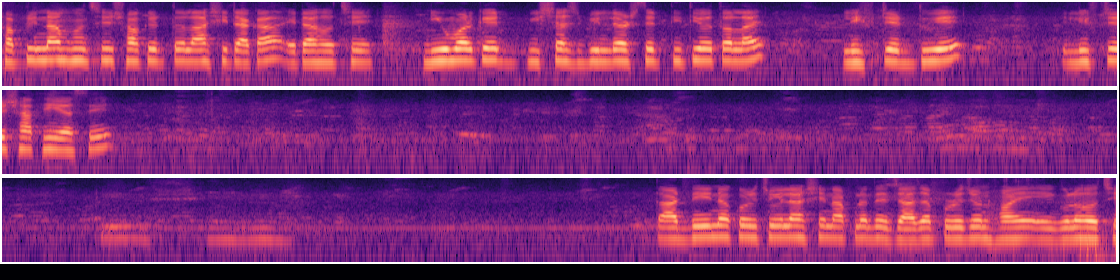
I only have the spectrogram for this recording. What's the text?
শপটির নাম হচ্ছে শখের তোলা আশি টাকা। এটা হচ্ছে নিউ মার্কেট বিশ্বাস বিল্ডার্সের তৃতীয় তলায়, লিফটের দুয়ে, লিফটের সাথেই আছে। তার দেরি না করে চলে আসেন, আপনাদের যা যা প্রয়োজন হয়, এগুলো হচ্ছে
